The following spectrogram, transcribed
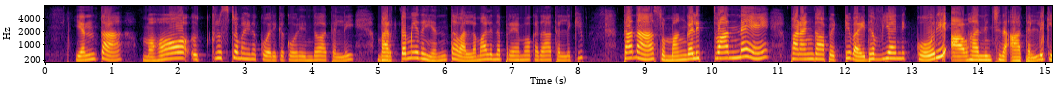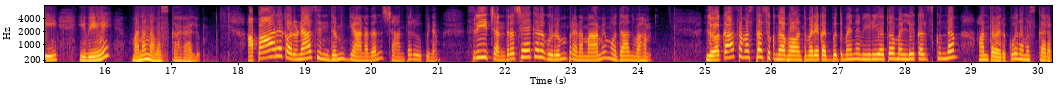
ఎంత మహో ఉత్కృష్టమైన కోరిక కోరిందో ఆ తల్లి. భర్త మీద ఎంత వల్లమాలిన ప్రేమో కదా ఆ తల్లికి. తన సుమంగళిత్వాన్నే పణంగా పెట్టి వైధవ్యాన్ని కోరి ఆహ్వానించిన ఆ తల్లికి ఇవే మన నమస్కారాలు. అపార కరుణాసింధుం జ్ఞానదం శాంతరూపిణం. శ్రీ చంద్రశేఖర గురుం ప్రణమామి ముదాన్వహం. లోకా సమస్త సుఖనాభావంతో మరి ఒక అద్భుతమైన వీడియోతో మళ్ళీ కలుసుకుందాం. అంతవరకు నమస్కారం.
